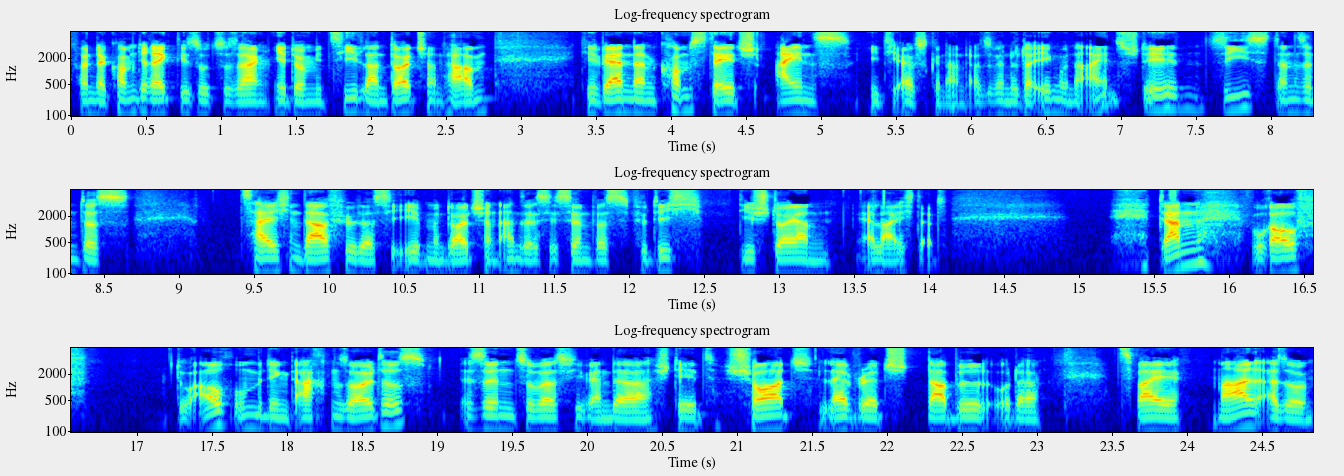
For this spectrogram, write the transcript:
von der Comdirect, die sozusagen ihr Domizilland Deutschland haben, die werden dann Comstage 1 ETFs genannt. Also wenn du da irgendwo eine 1 stehen siehst, dann sind das Zeichen dafür, dass sie eben in Deutschland ansässig sind, was für dich die Steuern erleichtert. Dann, worauf du auch unbedingt achten solltest, sind sowas wie wenn da steht Short, Leverage, Double oder zweimal, also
